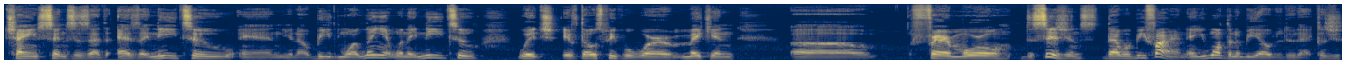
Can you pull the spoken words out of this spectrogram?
change sentences as, as they need to, and you know, be more lenient when they need to. Which, if those people were making uh, fair moral decisions, that would be fine, and you want them to be able to do that. Because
